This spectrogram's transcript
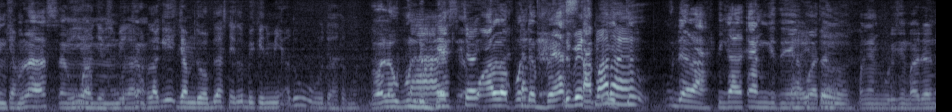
jam Jam- 11 yang Iya jam gitu. 9 Apalagi jam 12 nih lu bikin mie Aduh udah tuh mah walaupun the Nah, best coy. walaupun the best, The best tapi parah. itu udahlah tinggalkan gitu ya Nah, buat itu. yang pengen ngurusin badan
